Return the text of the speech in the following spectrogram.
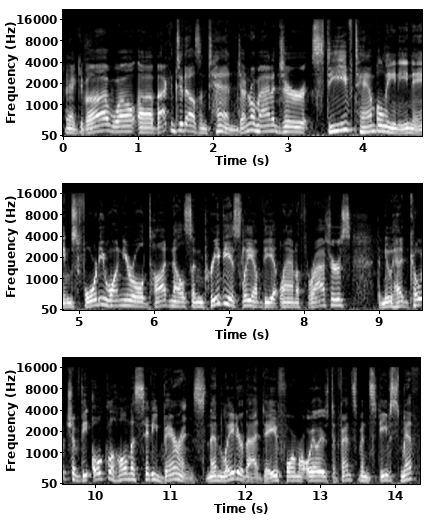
Thank you, Bob. Well, uh, back in 2010, General Manager Steve Tambellini names 41 year old Todd Nelson, previously of the Atlanta Thrashers, the new head coach of the Oklahoma City Barons. And then later that day, former Oilers defenseman Steve Smith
